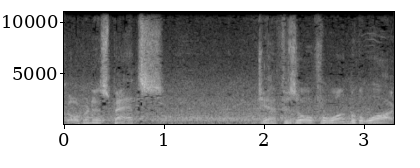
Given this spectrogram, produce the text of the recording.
Kobernus bats. Jeff is 0 for 1 with a walk.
